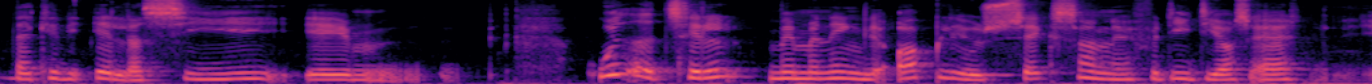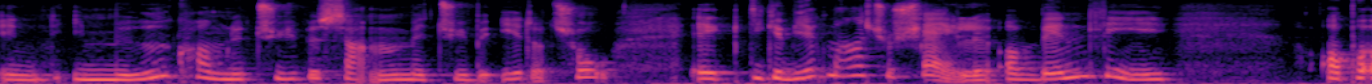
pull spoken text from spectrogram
hvad kan vi ellers sige? Øhm, udad til vil man egentlig opleve sexerne, fordi de også er en imødekommende type sammen med type 1 og 2. Øh, de kan virke meget sociale og venlige, og på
